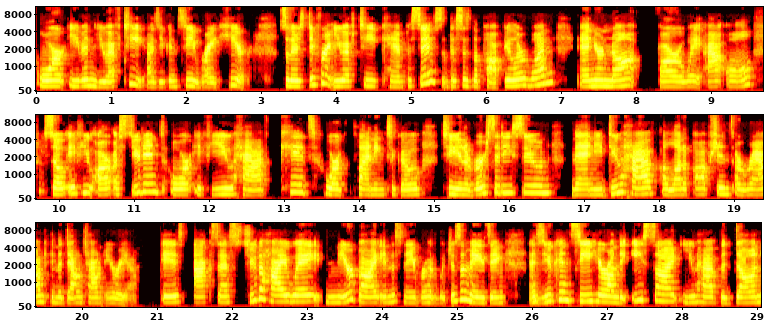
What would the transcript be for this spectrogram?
or even U of T, as you can see right here. So there's different U of T campuses. This is the popular one, and you're not far away at all. So if you are a student or if you have kids who are planning to go to university soon, then you do have a lot of options around in the downtown area is access to the highway nearby in this neighborhood, which is amazing. As you can see here on the east side, you have the Don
